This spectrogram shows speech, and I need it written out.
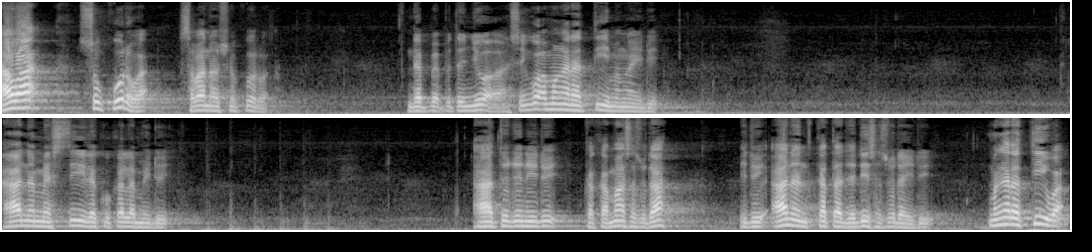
Awak syukur awak. Sabana syukur awak. Dapat petunjuk awak. Sehingga awak mengerti mengenai duit. Ana mesti lakukan dalam hidup Ah tujuan hidup kakak masa sudah hidup anan kata jadi sesudah hidup mengerti wak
